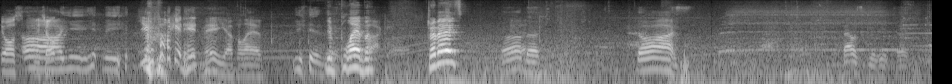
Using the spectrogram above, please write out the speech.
Yours, oh, Mitchell. you hit me. You fucking hit me, you pleb. You hit You me. pleb. Fuck. Trebes! Oh, no. Nice. That was a good hit, too.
